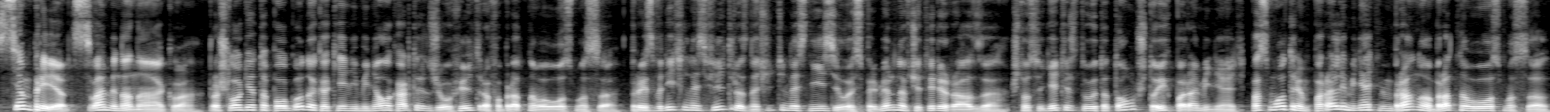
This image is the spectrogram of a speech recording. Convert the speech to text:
Всем привет, с вами Нанааква. Прошло где-то полгода, как я не менял картриджи у фильтров обратного осмоса. Производительность фильтра значительно снизилась, примерно в 4 раза, что свидетельствует о том, что их пора менять. Посмотрим, пора ли менять мембрану обратного осмоса,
